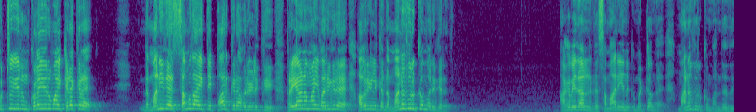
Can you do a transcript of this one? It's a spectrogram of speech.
குற்றுயிரும் கொலையுருமாய் கிடக்கிற இந்த மனித சமுதாயத்தை பார்க்கிற அவர்களுக்கு பிரயாணமாய் வருகிற அவர்களுக்கு அந்த மனதுருக்கம் வருகிறது. ஆகவே தான் இந்த சமாரியனுக்கு மட்டும் அந்த மனதுருக்கம் வந்தது.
